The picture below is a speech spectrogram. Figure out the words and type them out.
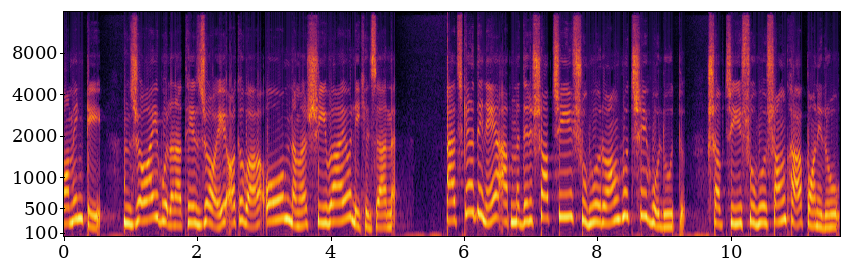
কমেন্টে জয় ভোলানাথের জয় অথবা ওম নমঃ শিবায়ও লিখে যান। আজকের দিনে আপনাদের সবচেয়ে শুভ রং হচ্ছে হলুদ। সবচেয়ে শুভ সংখ্যা পনেরো।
